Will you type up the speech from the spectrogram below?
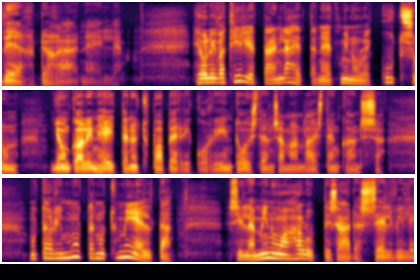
Verdörääneille. He olivat hiljattain lähettäneet minulle kutsun, jonka olin heittänyt paperikoriin toisten samanlaisten kanssa, mutta olin muuttanut mieltä, sillä minua halutti saada selville,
